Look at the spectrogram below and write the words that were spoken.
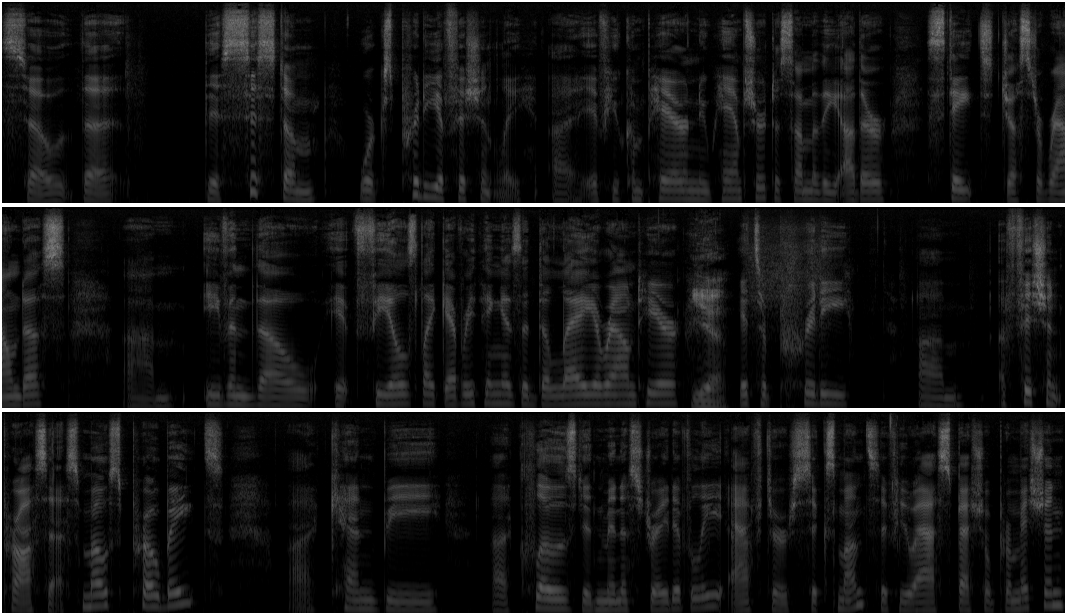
so the the system works pretty efficiently. Uh, if you compare New Hampshire to some of the other states just around us, um, even though it feels like everything is a delay around here, Yeah. it's a pretty um, efficient process. Most probates uh, can be uh, closed administratively after six months if you ask special permission.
